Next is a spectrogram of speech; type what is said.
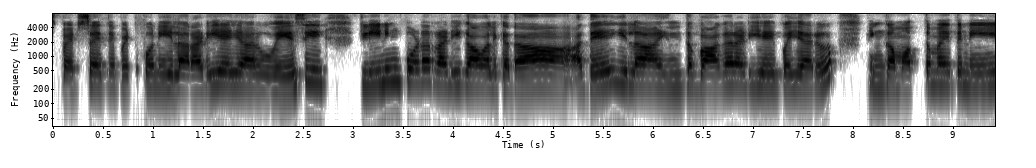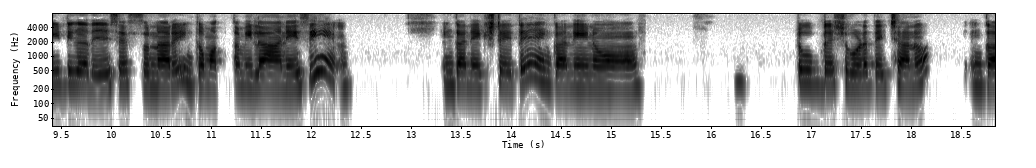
స్పెట్స్ అయితే పెట్టుకొని ఇలా రెడీ అయ్యారు. వేసి క్లీనింగ్ కూడా రెడీ కావాలి కదా. అదే ఇలా ఇంత బాగా రెడీ అయిపోయారు. ఇంకా మొత్తం అయితే నీట్గా వేసేస్తున్నారు ఇంకా మొత్తం ఇలా అనేసి ఇంకా నెక్స్ట్ అయితే ఇంకా నేను టూత్ బ్రష్ కూడా తెచ్చాను. ఇంకా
